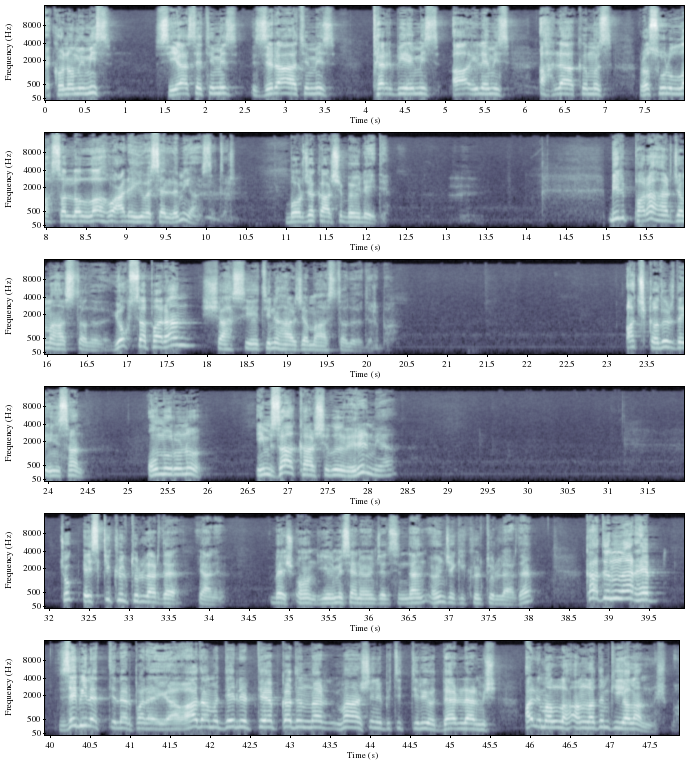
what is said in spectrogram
Ekonomimiz, siyasetimiz, ziraatimiz, terbiyemiz, ailemiz, ahlakımız, Resulullah sallallahu aleyhi ve sellemi yansıtır. Borca karşı böyleydi. Bir para harcama hastalığı, yoksa paran şahsiyetini harcama hastalığıdır bu. Aç kalır da insan onurunu imza karşılığı verir mi ya? Çok eski kültürlerde yani 5, 10, 20 sene öncesinden önceki kültürlerde kadınlar hep zebil ettiler parayı ya. Adamı delirtti hep kadınlar maaşını bitittiriyor derlermiş. Alimallah anladım ki yalanmış bu.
